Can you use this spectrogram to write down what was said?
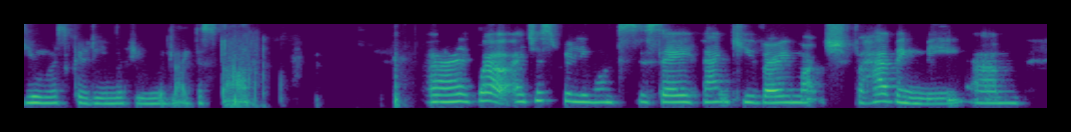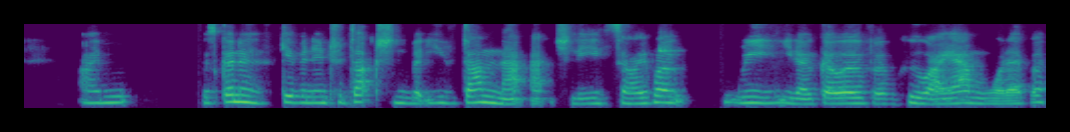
you, Ms. Karim, if you would like to start. Uh, well, I just really wanted to say thank you very much for having me. Um, I'm was going to give an introduction, but you've done that actually, so I won't re, you know, go over who I am or whatever,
